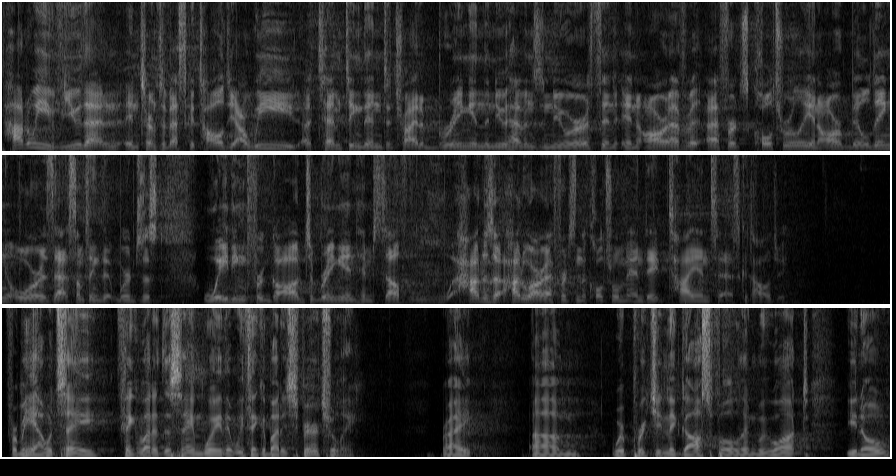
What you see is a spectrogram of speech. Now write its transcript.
how do we view that in, in, terms of eschatology? Are we attempting then to try to bring in the new heavens and new earth in, in our efforts culturally, in our building, or is that something that we're just waiting for God to bring in Himself? How, does that, how do our efforts in the cultural mandate tie into eschatology? For me, I would say think about it the same way that we think about it spiritually, right? Um, we're preaching the gospel and we want, you know,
